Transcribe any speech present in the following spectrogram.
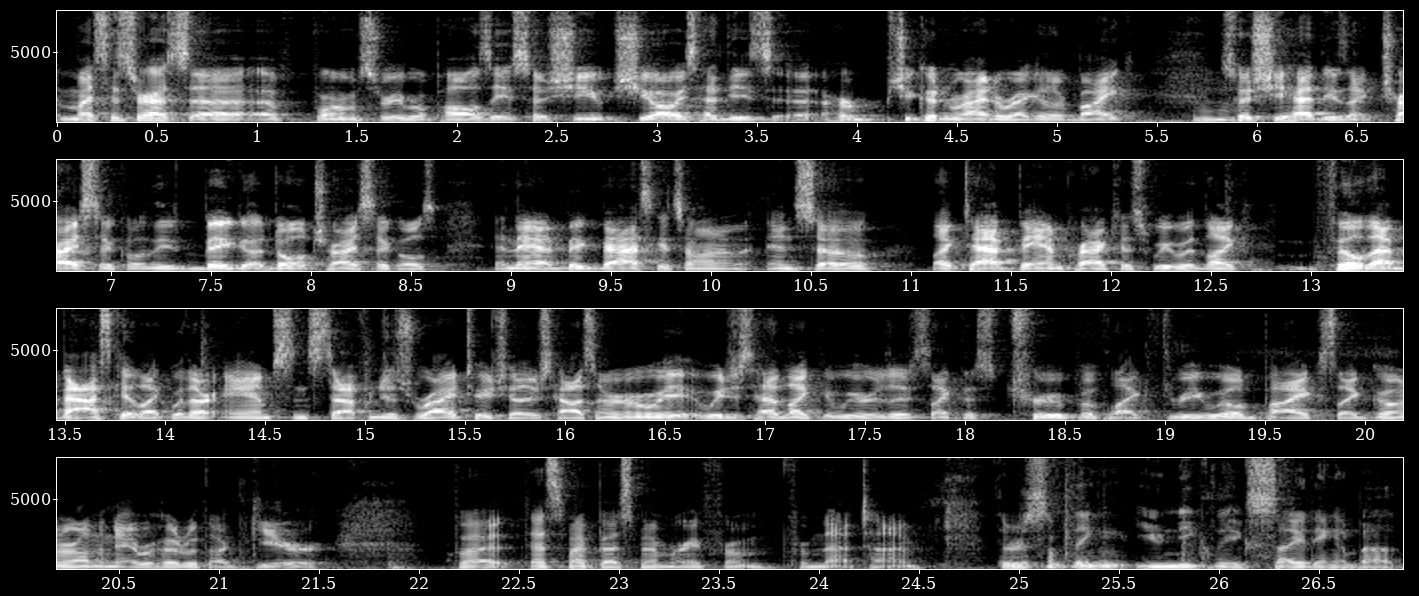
my sister has a, a form of cerebral palsy, so she she always had these. Uh, her she couldn't ride a regular bike, so she had these like tricycles, these big adult tricycles, and they had big baskets on them, and so. Like to have band practice, we would like fill that basket like with our amps and stuff, and just ride to each other's house. I remember we, we just had like we were just like this troop of like three wheeled bikes, like going around the neighborhood with our gear. But that's my best memory from from that time. There is something uniquely exciting about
